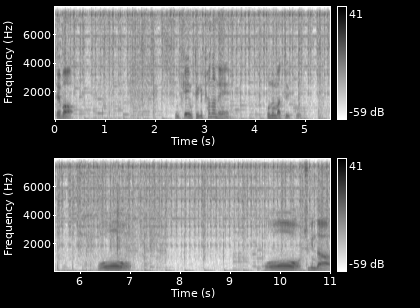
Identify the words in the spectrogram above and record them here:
대박. 이 게임 되게 편하네. 보는 맛도 있고. 오. 오 죽인다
